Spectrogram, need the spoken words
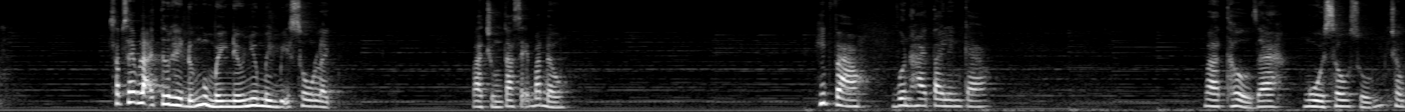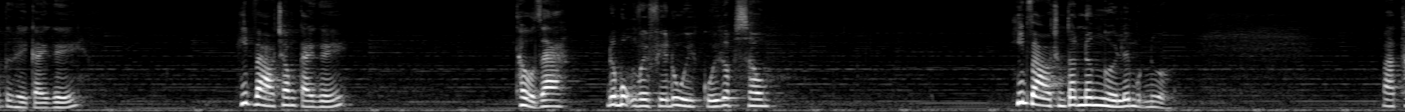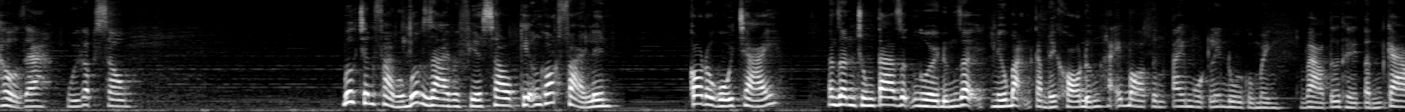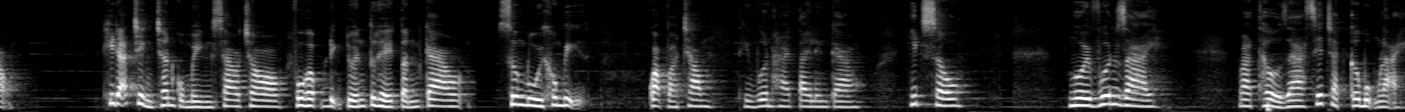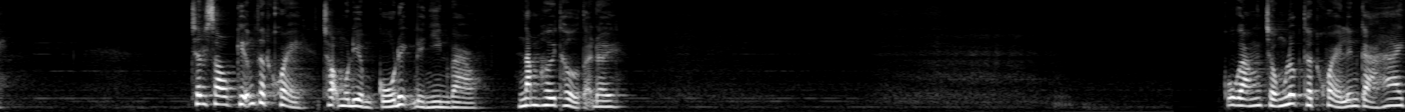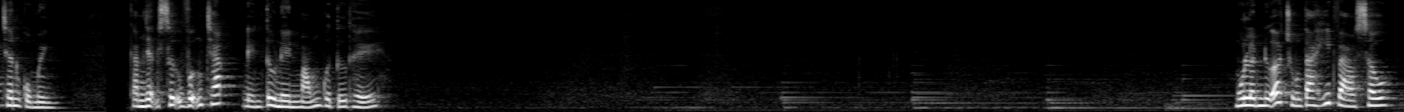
Sắp xếp lại tư thế đứng của mình nếu như mình bị xô lệch. Và chúng ta sẽ bắt đầu. Hít vào, vươn hai tay lên cao. Và thở ra, ngồi sâu xuống trong tư thế cái ghế. Hít vào trong cái ghế. Thở ra, đưa bụng về phía đùi, cúi gập sâu. Hít vào chúng ta nâng người lên một nửa. Và thở ra, cúi gập sâu. Bước chân phải một bước dài về phía sau, kiễng gót phải lên. Co đầu gối trái, Dần dần chúng ta dựng người đứng dậy, nếu bạn cảm thấy khó đứng hãy bò từng tay một lên đùi của mình vào tư thế tấn cao. Khi đã chỉnh chân của mình sao cho phù hợp định tuyến tư thế tấn cao, xương đùi không bị quặp vào trong thì vươn hai tay lên cao. Hít sâu Người vươn dài và thở ra siết chặt cơ bụng lại. Chân sau kiễng thật khỏe, chọn một điểm cố định để nhìn vào. Năm hơi thở tại đây. Cố gắng chống lực thật khỏe lên cả hai chân của mình. Cảm nhận sự vững chắc đến từ nền móng của tư thế. Một lần nữa chúng ta hít vào sâu.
